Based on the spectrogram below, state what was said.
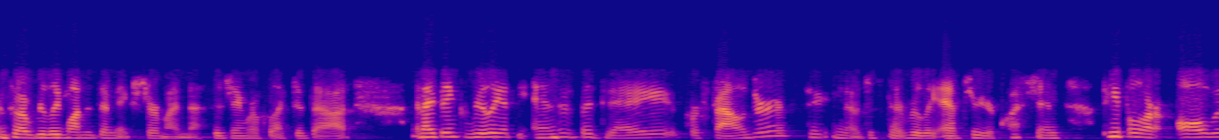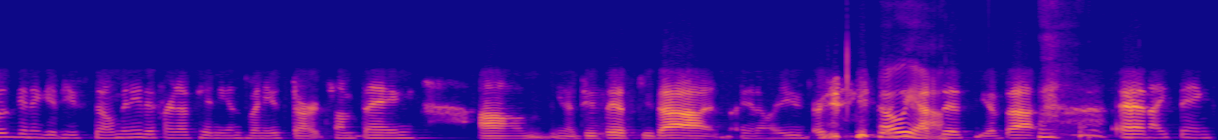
And so I really wanted to make sure my messaging reflected that. And I think really at the end of the day, for founders, to, you know, just to really answer your question, people are always going to give you so many different opinions when you start something um, you know, do this, do that. You know, are you, are you, oh, you yeah. have this, you have that. and I think,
